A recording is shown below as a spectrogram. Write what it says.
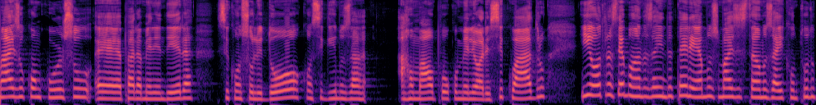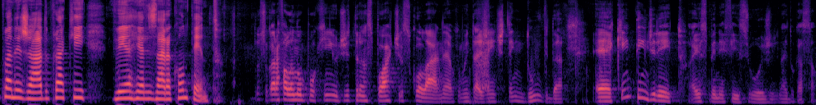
mas o concurso é, para a merendeira se consolidou, conseguimos a, arrumar um pouco melhor esse quadro e outras demandas ainda teremos, mas estamos aí com tudo planejado para que venha realizar a contento. Agora falando um pouquinho de transporte escolar, né, porque muita gente tem dúvida, é, quem tem direito a esse benefício hoje na educação?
